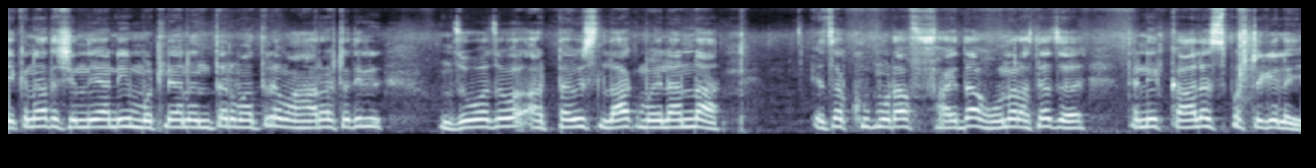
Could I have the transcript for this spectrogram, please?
एकनाथ शिंदे यांनी म्हटल्यानंतर मात्र महाराष्ट्रातील जवळजवळ अठ्ठावीस लाख महिलांना याचा खूप मोठा फायदा होणार असल्याचं त्यांनी कालच स्पष्ट केलं आहे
